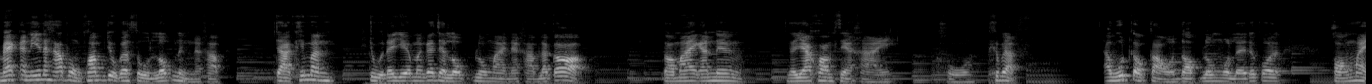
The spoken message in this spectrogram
แม็กอันนี้นะครับผมความจุกระสุนลบหนึ่งนะครับจากที่มันจุได้เยอะมันก็จะลบลงมานะครับ แล้วก็ต่อมาอีกอันหนึ่ง ระยะความเสียหายโหคือแบบ อาวุธเก่าๆดรอปลงหมดเลยทุกคนของใหม่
